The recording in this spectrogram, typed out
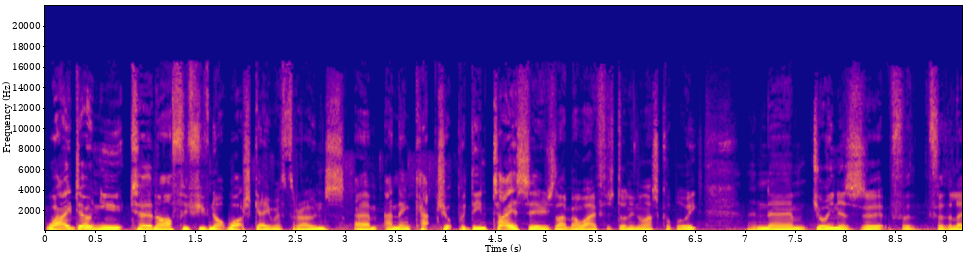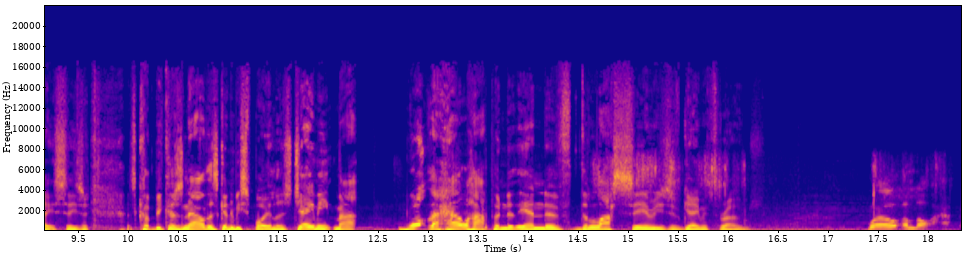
Why don't you turn off if you've not watched Game of Thrones, um, and then catch up with the entire series, like my wife has done in the last couple of weeks, and um, join us uh, for for the latest season? It's co- because now there's going to be spoilers. Jamie, Matt, what the hell happened at the end of the last series of Game of Thrones? Well, a lot happened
